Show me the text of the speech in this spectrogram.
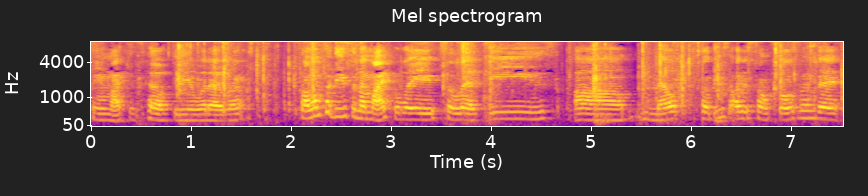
seem like it's healthy or whatever. So I'm going to put these in the microwave to let these um, melt. So these are just some frozen that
